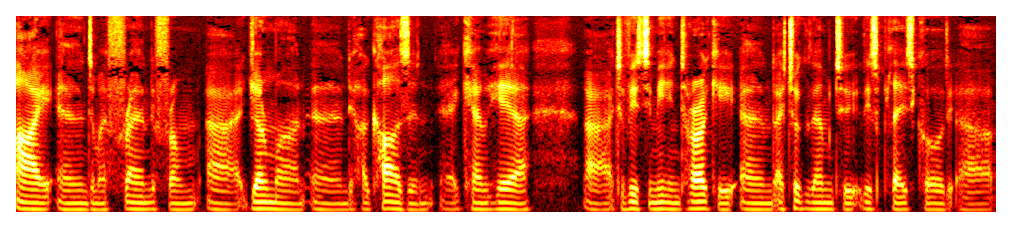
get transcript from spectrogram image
I and my friend from uh, German and her cousin uh, came here uh, to visit me in Turkey, and I took them to this place called uh,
